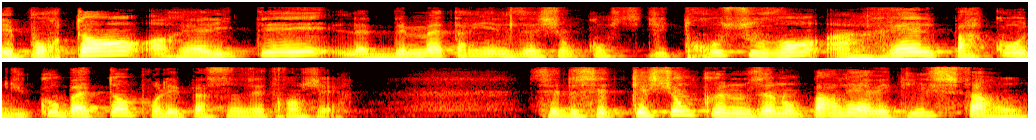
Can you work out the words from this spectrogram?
Et pourtant, en réalité, la dématérialisation constitue trop souvent un réel parcours du combattant pour les personnes étrangères. C'est de cette question que nous allons parler avec Lise Faron,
